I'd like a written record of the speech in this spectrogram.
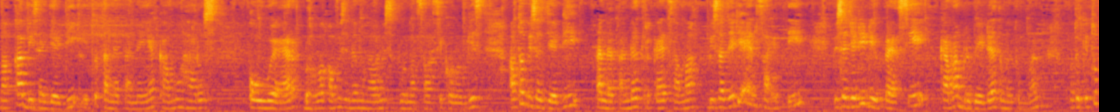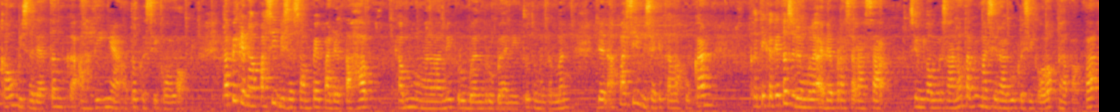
maka bisa jadi itu tanda-tandanya kamu harus aware bahwa kamu sedang mengalami sebuah masalah psikologis atau bisa jadi tanda-tanda terkait sama bisa jadi anxiety, bisa jadi depresi karena berbeda teman-teman. Untuk itu kamu bisa datang ke ahlinya atau ke psikolog. Tapi kenapa sih bisa sampai pada tahap kamu mengalami perubahan-perubahan itu teman-teman? Dan apa sih bisa kita lakukan ketika kita sudah mulai ada rasa-rasa simptom ke sana tapi masih ragu ke psikolog nggak apa-apa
